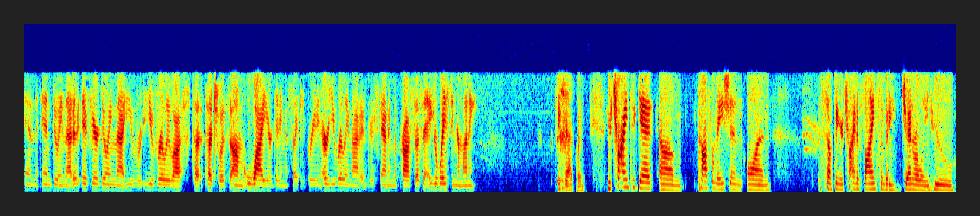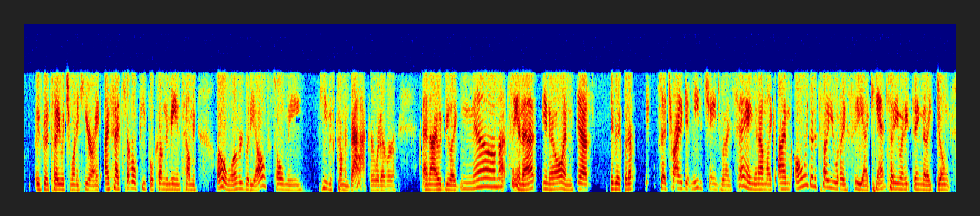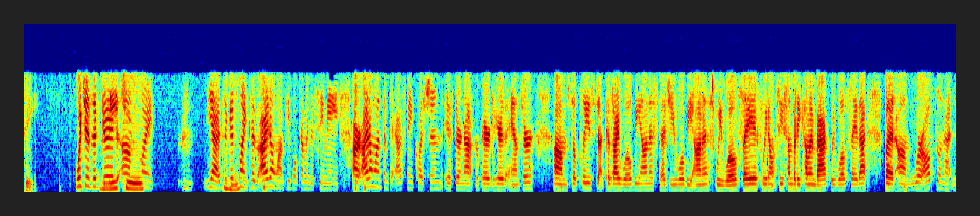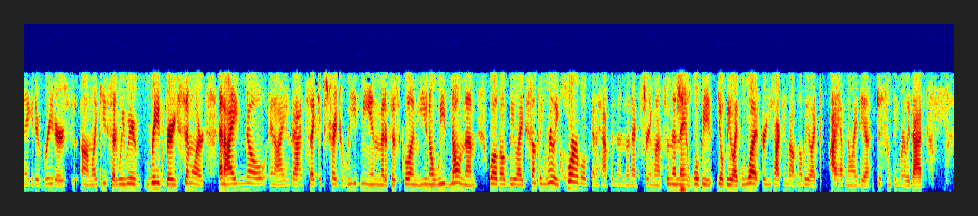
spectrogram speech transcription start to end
in in doing that. If- If you're doing that, you've you've really lost t- touch with um why you're getting a psychic reading or you're really not understanding the process and you're wasting your money. Exactly. You're trying to get um, confirmation on something. You're trying to find somebody generally who is going to tell you what you want to hear. I, I've had several people come to me and tell me, "Oh, well, everybody else told me he was coming back or whatever," and I would be like, "No, I'm not seeing that," you know. And Yes. they'd be like, "But everybody else said try to get me to change what I'm saying," and I'm like, "I'm only going to tell you what I see. I can't tell you anything that I don't see." Which is a good um, to- point. Yeah, it's a good Mhm. point because I don't want people coming to see me, or I don't want them to ask me a question if they're not prepared to hear the answer. Um, so please, because I will be honest, as you will be honest, we will say if we don't see somebody coming back, we will say that. But um, we're also not negative readers. Um, like you said, we re- read very similar, and I know, and I have had psychics try to read me in the metaphysical, and you know, we've known them. Well, they'll be like something really horrible is going to happen in the next three months, and then they will be, you'll be like, what are you talking about? And they'll be like, I have no idea, just something really bad.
